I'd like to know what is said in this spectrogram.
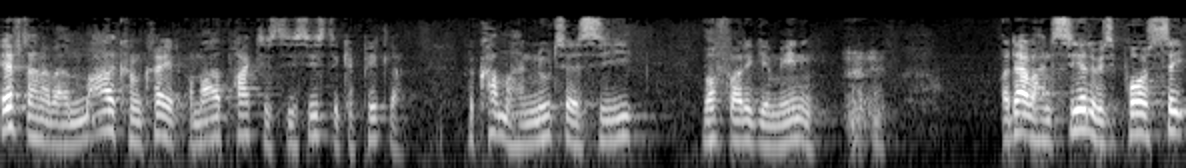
Efter han har været meget konkret og meget praktisk de sidste kapitler, så kommer han nu til at sige, hvorfor det giver mening. Og der, hvor han siger det, hvis I prøver at se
